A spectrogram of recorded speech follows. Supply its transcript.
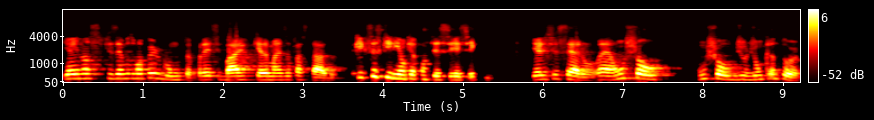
E aí nós fizemos uma pergunta para esse bairro que era mais afastado. O que, que vocês queriam que acontecesse aqui? E eles disseram, é um show, um show de, de um cantor.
